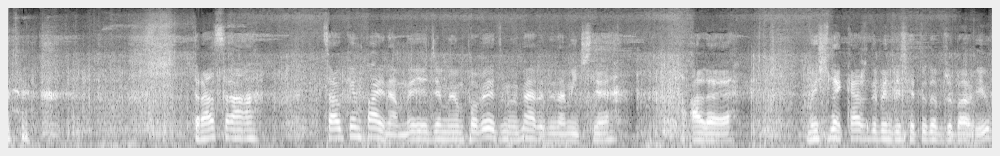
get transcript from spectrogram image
Trasa całkiem fajna. My jedziemy ją powiedzmy w miarę dynamicznie, ale myślę każdy będzie się tu dobrze bawił.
